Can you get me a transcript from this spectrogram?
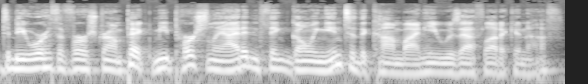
to be worth a first round pick? Me personally, I didn't think going into the combine he was athletic enough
